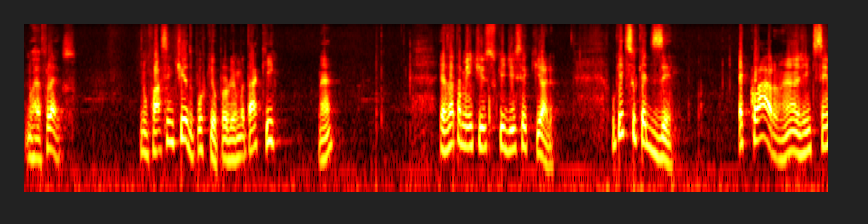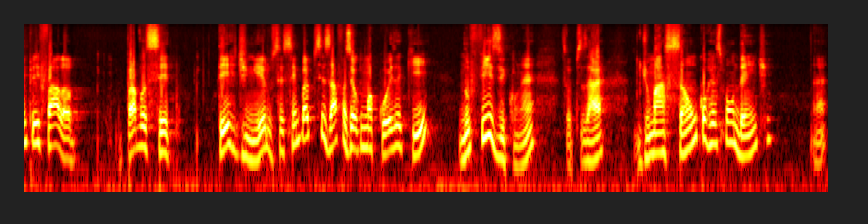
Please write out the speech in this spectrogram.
No reflexo? Não faz sentido, porque o problema está aqui, né? É exatamente isso que disse aqui, olha. O que isso quer dizer? É claro, né, a gente sempre fala, para você ter dinheiro, você sempre vai precisar fazer alguma coisa aqui no físico, né? Você vai precisar de uma ação correspondente né,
